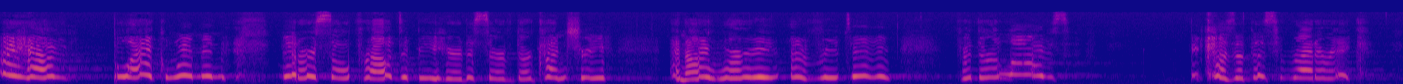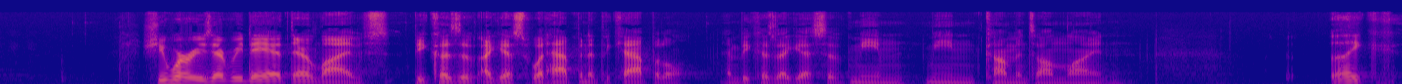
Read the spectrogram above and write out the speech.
I have black women that are so proud to be here to serve their country, and I worry every day for their lives because of this rhetoric. She worries every day at their lives because of, I guess, what happened at the Capitol, and because I guess of mean, mean comments online. Like,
